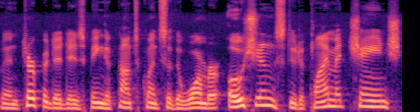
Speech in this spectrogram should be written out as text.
interpreted as being a consequence of the warmer oceans due to climate change.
